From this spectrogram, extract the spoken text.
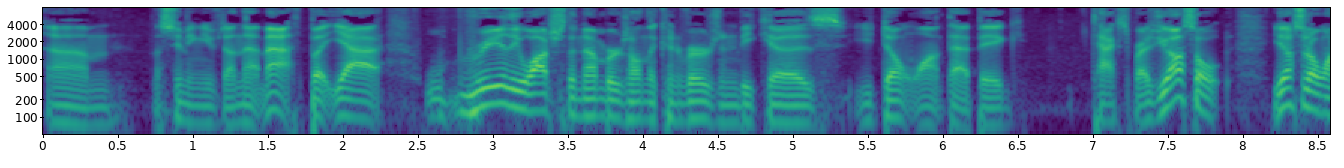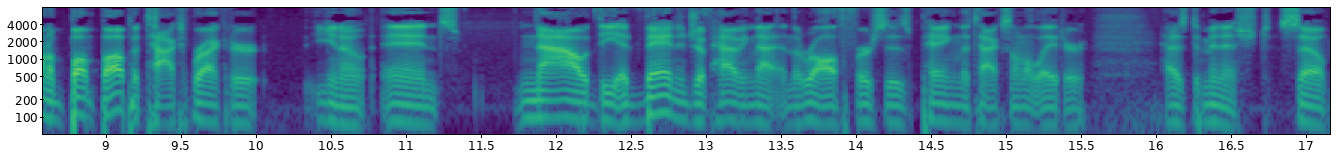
Um, assuming you've done that math, but yeah, really watch the numbers on the conversion because you don't want that big tax surprise. You also you also don't want to bump up a tax bracket or you know, and now the advantage of having that in the Roth versus paying the tax on it later has diminished. So,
